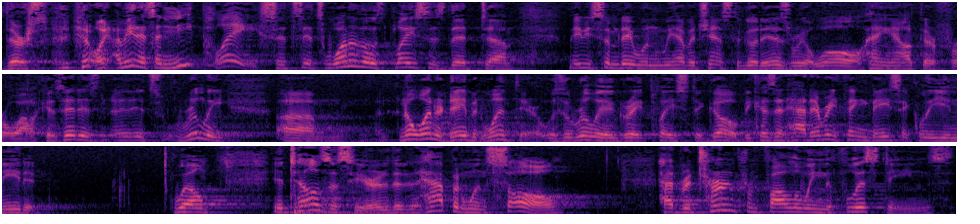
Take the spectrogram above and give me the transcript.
there's, you know, I mean, it's a neat place. It's, it's one of those places that, um, maybe someday when we have a chance to go to Israel, we'll hang out there for a while. Cause it is, it's really, um, no wonder David went there. It was a really a great place to go because it had everything basically you needed. Well, it tells us here that it happened when Saul, had returned from following the Philistines,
